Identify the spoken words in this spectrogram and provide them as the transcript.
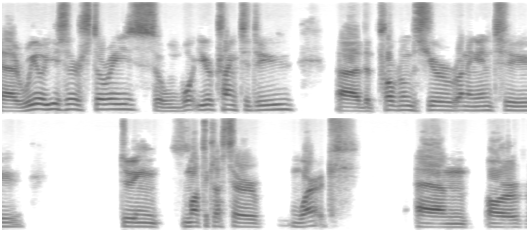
uh, real user stories. So what you're trying to do, uh, the problems you're running into, doing multi-cluster work, um, or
